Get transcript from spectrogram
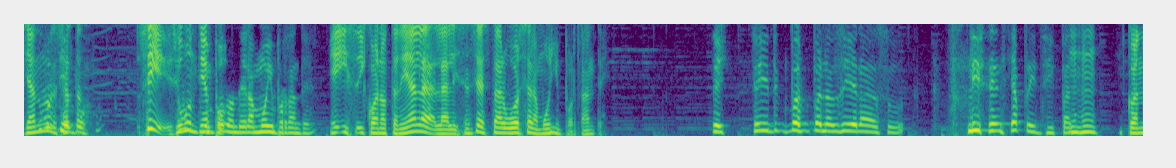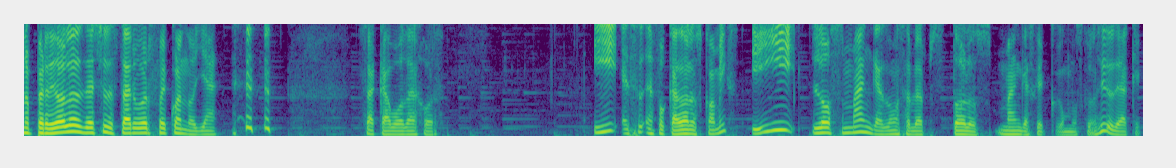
Ya no resalta. Sí, sí hubo un tiempo. Donde era muy importante. Y, cuando tenía la, licencia de Star Wars era muy importante. Sí, sí, bueno, sí era su, licencia principal. Cuando perdió los derechos de Star Wars fue cuando ya se acabó Dark Horse. Y es enfocado a los cómics y los mangas. Vamos a hablar pues, todos los mangas que hemos conocido, ya que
